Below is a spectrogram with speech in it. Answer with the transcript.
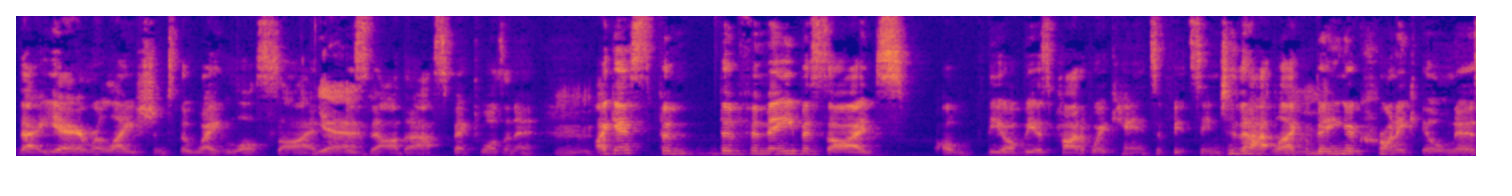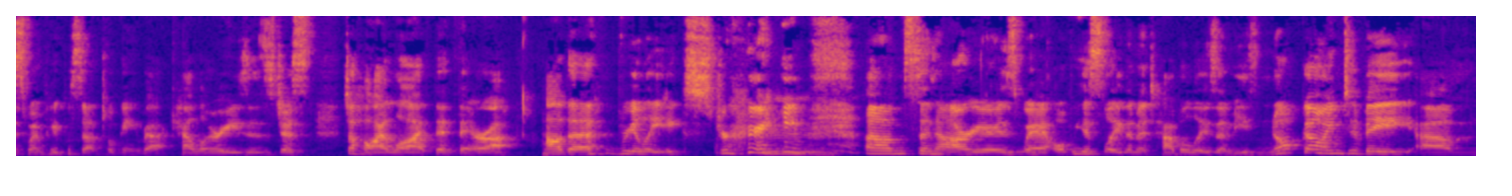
that yeah, in relation to the weight loss side Yeah. was the other aspect, wasn't it? Mm. I guess for the for me, besides of the obvious part of where cancer fits into that, like Mm. being a chronic illness, when people start talking about calories, is just to highlight that there are other really extreme Mm. um, scenarios where obviously the metabolism is not going to be um,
